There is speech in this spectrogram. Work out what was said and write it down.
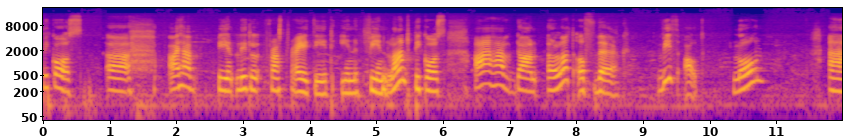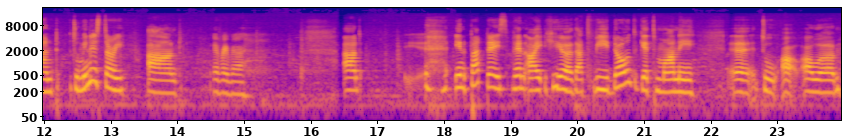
because uh, I have been a little frustrated in Finland because I have done a lot of work without loan and to ministry and everywhere. And in bad days when I hear that we don't get money uh, to our, our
